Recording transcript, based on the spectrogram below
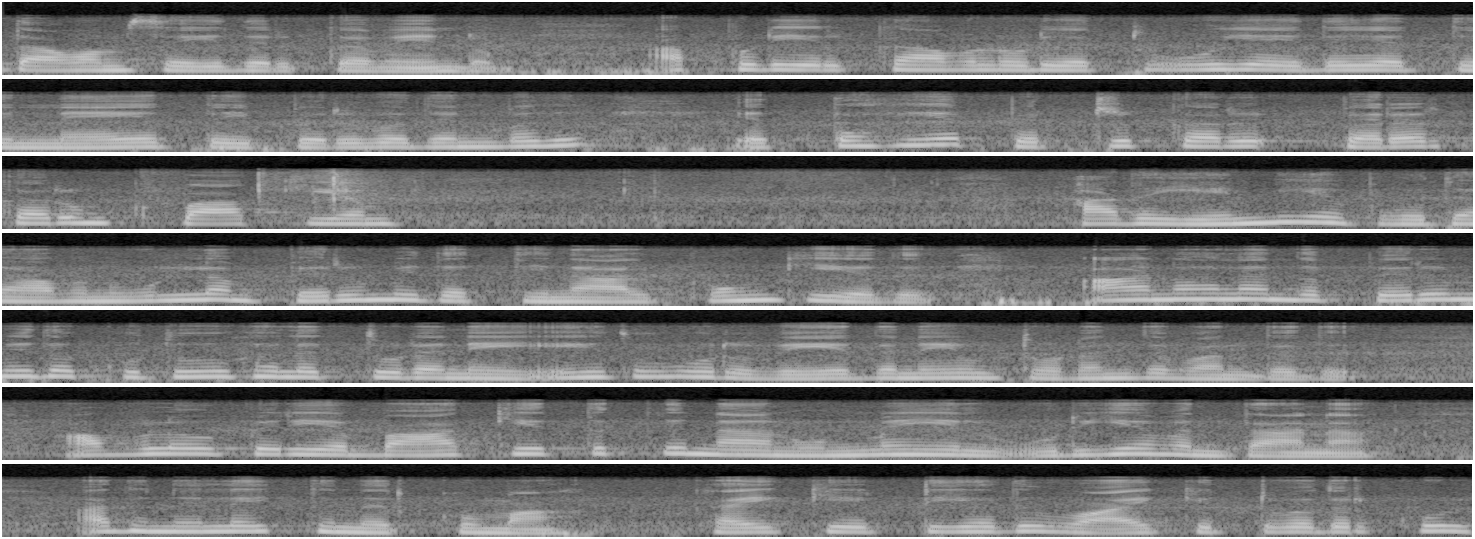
தவம் செய்திருக்க வேண்டும். அப்படி இருக்க அவளுடைய தூய இதயத்தின் நேயத்தை பெறுவதென்பது எத்தகைய பெற்றுக்கரு பெறற்கரும் பாக்கியம்? அதை எண்ணிய போது அவன் உள்ளம் பெருமிதத்தினால் பொங்கியது. ஆனால் அந்த பெருமித குதூகலத்துடனே ஏதோ ஒரு வேதனையும் தொடர்ந்து வந்தது. அவ்வளவு பெரிய பாக்கியத்துக்கு நான் உண்மையில் உரியவன் தானா? அது நிலைத்து நிற்குமா? கை கெட்டியது வாய் கெட்டுவதற்குள்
